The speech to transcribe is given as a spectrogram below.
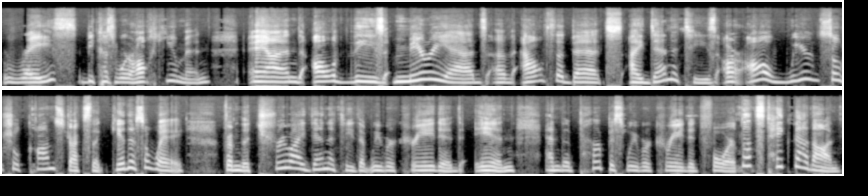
race, because we're all human, and all of these myriads of alphabet identities are all weird social constructs that get us away from the true identity that we were created in and the purpose we were created for. Let's take that on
